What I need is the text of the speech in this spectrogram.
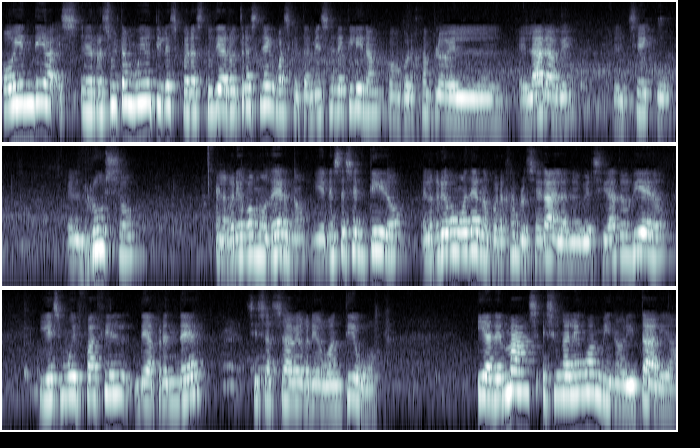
Hoy en día eh, resultan muy útiles para estudiar otras lenguas que también se declinan, como por ejemplo el, el árabe, el checo, el ruso, el griego moderno. Y en ese sentido, el griego moderno, por ejemplo, se da en la Universidad de Oviedo y es muy fácil de aprender si se sabe griego antiguo. Y además es una lengua minoritaria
